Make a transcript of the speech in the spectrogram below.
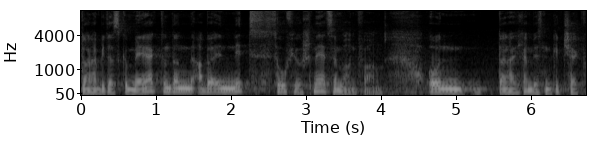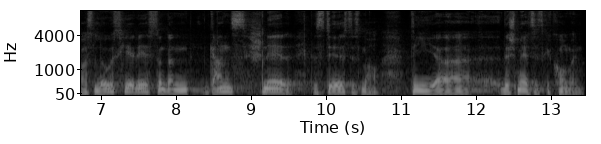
dann habe ich das gemerkt und dann aber nicht so viel Schmerz am Anfang. Und dann habe ich ein bisschen gecheckt, was los hier ist und dann ganz schnell, das ist das erste Mal, die, äh, der Schmerz ist gekommen.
